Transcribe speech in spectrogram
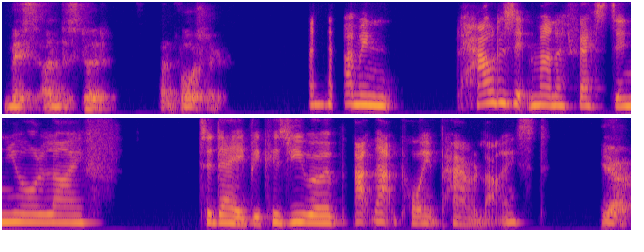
misunderstood, unfortunately. And I mean, how does it manifest in your life today? Because you were at that point paralyzed. Yeah.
